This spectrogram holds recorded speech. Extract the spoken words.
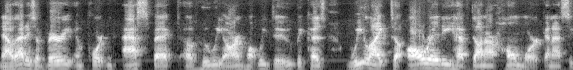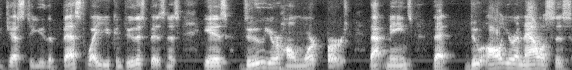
Now that is a very important aspect of who we are and what we do because we like to already have done our homework. And I suggest to you the best way you can do this business is do your homework first. That means that do all your analysis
